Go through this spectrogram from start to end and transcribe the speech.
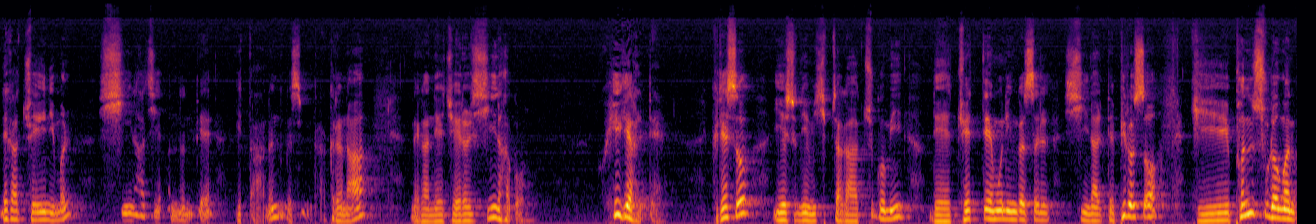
내가 죄인임을 시인하지 않는 데 있다는 것입니다. 그러나 내가 내 죄를 시인하고 회개할 때 그래서 예수님 십자가 죽음이 내 죄 때문인 것을 시인할 때 비로소 깊은 수렁은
